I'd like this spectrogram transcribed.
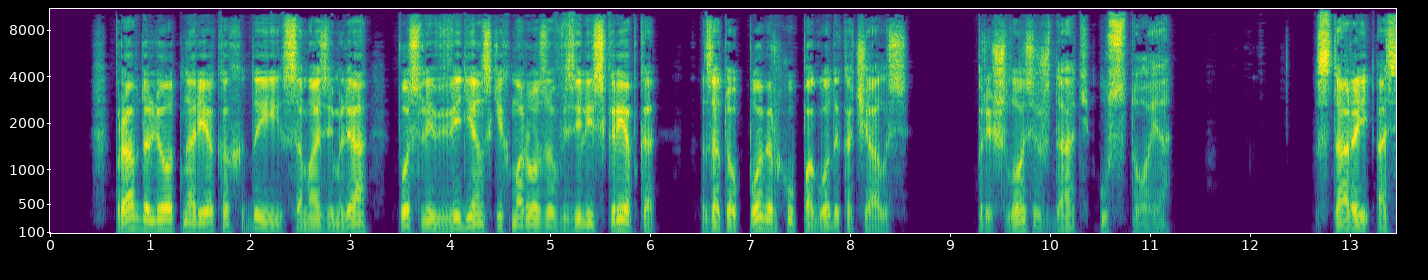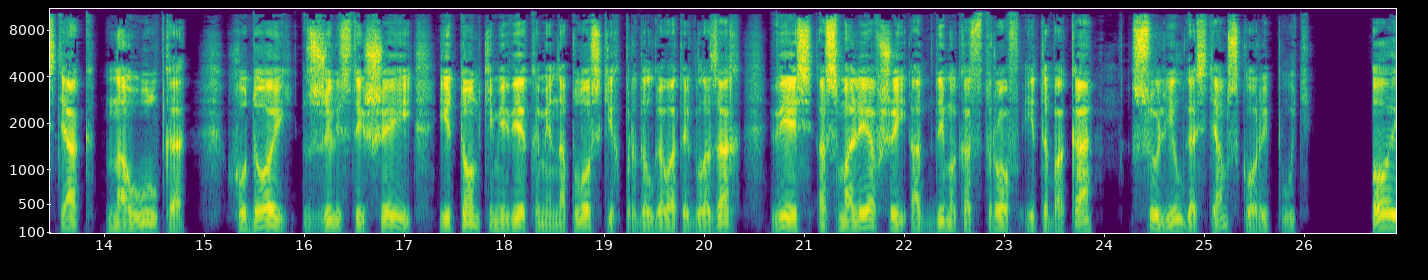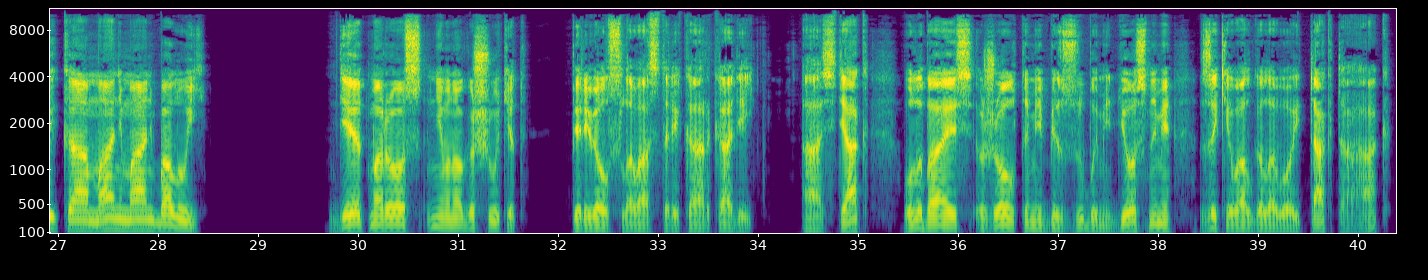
Правда, лед на реках, да и сама земля после введенских морозов взялись крепко, зато поверху погода качалась. Пришлось ждать устоя. Старый остяк Наулка, худой, с жилистой шеей и тонкими веками на плоских продолговатых глазах, весь осмолевший от дыма костров и табака, сулил гостям скорый путь. «Ой-ка, мань-мань, балуй!» Дед Мороз немного шутит, — перевел слова старика Аркадий. А Остяк, улыбаясь желтыми беззубыми деснами, закивал головой. Так-так.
